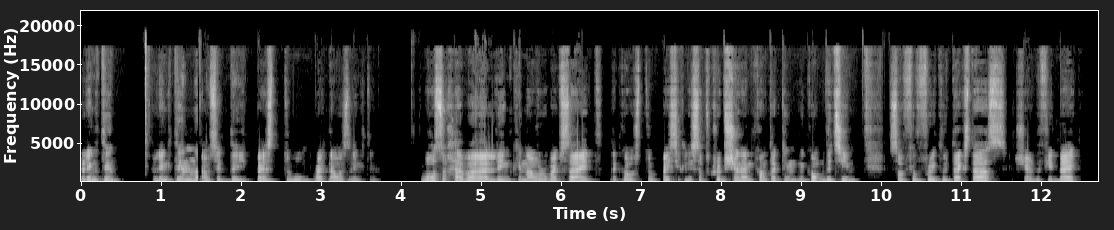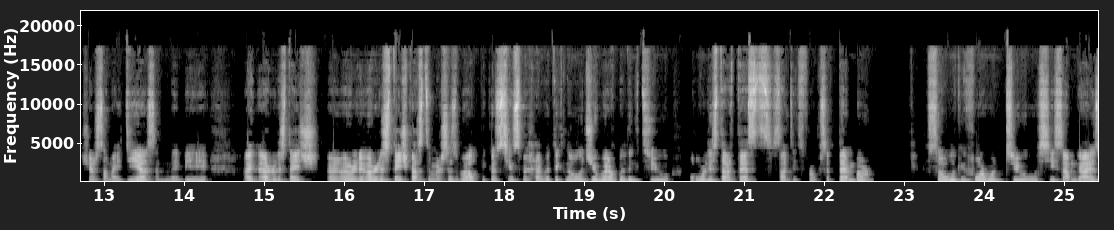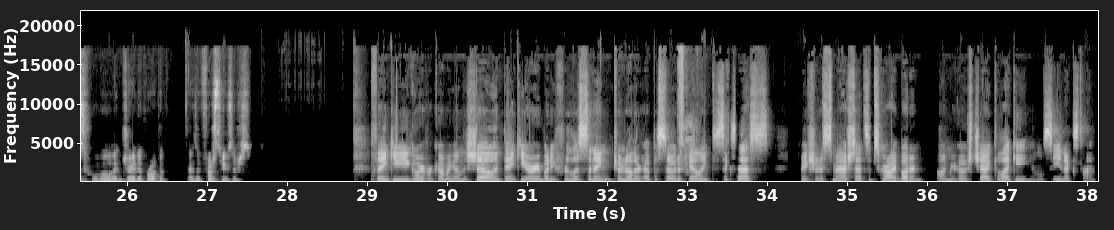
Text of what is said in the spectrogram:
LinkedIn. LinkedIn, I would say the best tool right now is LinkedIn. We also have a link in our website that goes to basically subscription and contacting the, the team. So feel free to text us, share the feedback, share some ideas, and maybe early stage early early stage customers as well because since we have a technology we're willing to already start tests started from september. So looking forward to see some guys who will enjoy the product as the first users. Thank you Egor for coming on the show and thank you everybody for listening to another episode of failing to success. Make sure to smash that subscribe button. I'm your host chad kalecki and we'll see you next time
